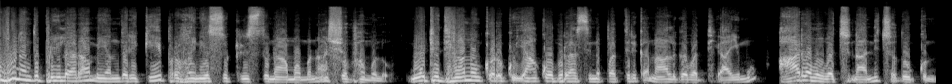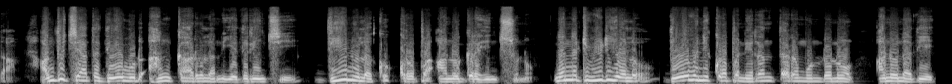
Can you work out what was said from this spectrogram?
ప్రభునందు ప్రియులారా మీ అందరికీ ప్రభనేసు క్రీస్తు నామమున శుభములు. నేటి ధ్యానం కొరకు యాకోబు రాసిన పత్రిక నాలుగవ అధ్యాయము ఆరవ వచనాన్ని చదువుకుందాం. అందుచేత దేవుడు అహంకారులను ఎదిరించి దీనులకు కృప అనుగ్రహించును. నిన్నటి వీడియోలో దేవుని కృప నిరంతరం ఉండును అనునది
